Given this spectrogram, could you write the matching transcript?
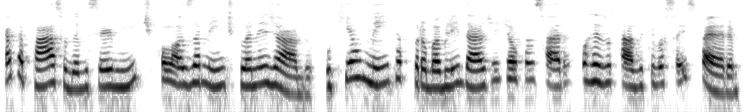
Cada passo deve ser meticulosamente planejado, o que aumenta a probabilidade de alcançar o resultado que você espera.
